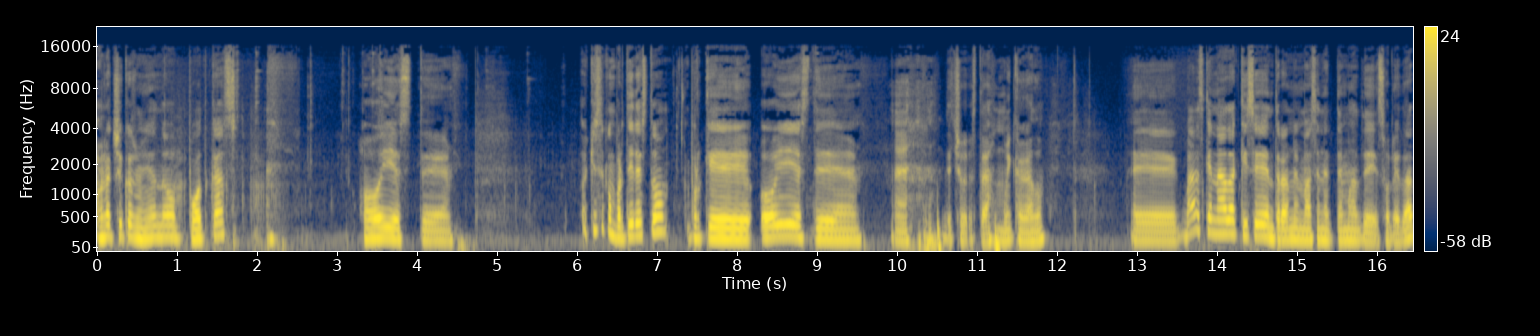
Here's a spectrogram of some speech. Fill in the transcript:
Hola chicos, bienvenidos a un nuevo podcast. Hoy este hoy quise compartir esto porque hoy este eh, de hecho está muy cagado. Eh, más que nada quise entrarme más en el tema de soledad.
